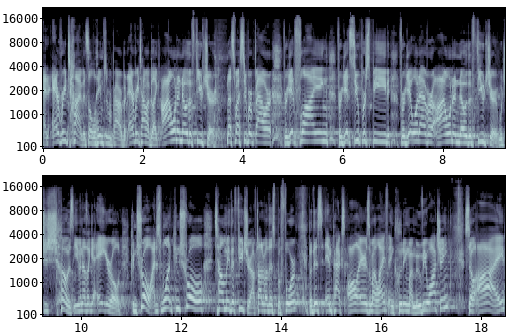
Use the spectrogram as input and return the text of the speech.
And every time, it's a lame superpower, but every time I'd be like, I want to know the future future. That's my superpower. Forget flying, forget super speed, forget whatever. I want to know the future, which just shows, even as like an eight year old, control. I just want control. Tell me the future. I've talked about this before, but this impacts all areas of my life, including my movie watching. So I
